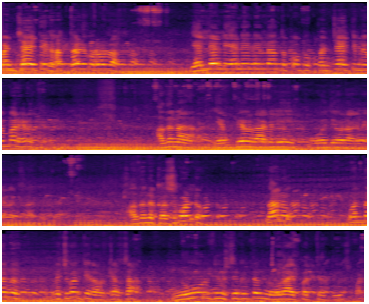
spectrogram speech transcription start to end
ಪಂಚಾಯತಿಗೆ ಹತ್ತಳಿ ಬರೋಲ್ಲ. ಎಲ್ಲೆಲ್ಲಿ ಏನೇನಿಲ್ಲ ಅಂತ ಪಂಚಾಯತಿ ಮೆಂಬರ್ ಹೇಳ್ತೀವಿ. ಅದನ್ನು ಎಂ ಪಿ ಅವರಾಗಲಿ, ಮೋದಿಯವರಾಗಲಿ ಹೇಳಕ್ಕೆ ಸಾಧ್ಯ ಅದನ್ನು ಕಸ್ಕೊಂಡು ನಾನು ಒಂದನ್ನು ಮೆಚ್ಕೊಂತೀನಿ ಅವ್ರ ಕೆಲಸ? ನೂರು ದಿವಸದಿಂದ ನೂರ ಇಪ್ಪತ್ತೈದು ದಿವಸ ಮಾಡ.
